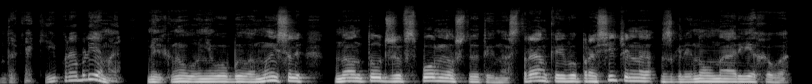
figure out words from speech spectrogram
Да какие проблемы? Мелькнула у него была мысль, но он тут же вспомнил, что это иностранка, и вопросительно взглянул на Орехова,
